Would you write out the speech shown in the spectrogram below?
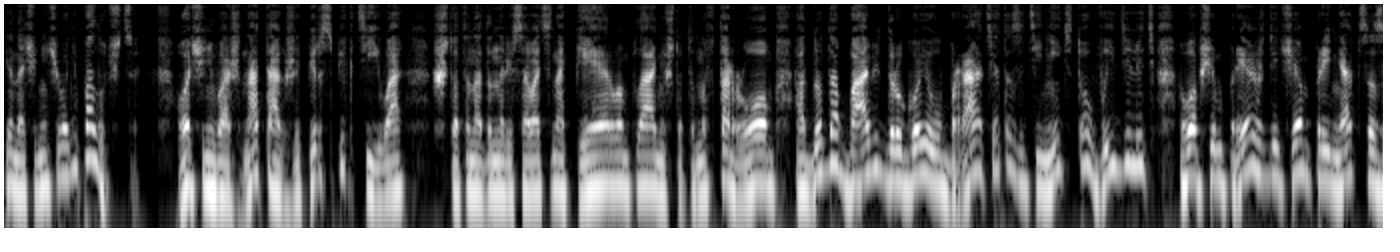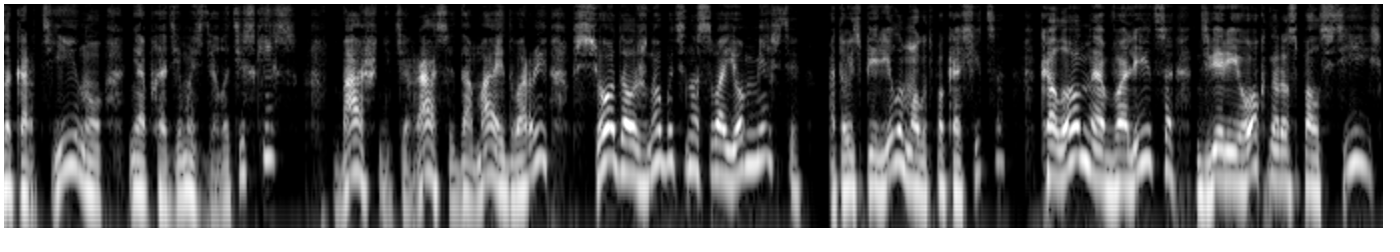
иначе ничего не получится. Очень важно важна также перспектива. Что-то надо нарисовать на первом плане, что-то на втором, одно добавить, другое убрать, это затенить, то выделить. В общем, прежде чем приняться за картину, необходимо сделать эскиз. Башни, террасы, дома и дворы — все должно быть на своем месте. А то ведь перила могут покоситься, колонны обвалиться, двери и окна расползтись,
